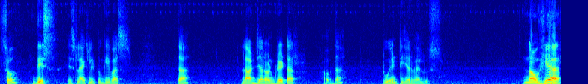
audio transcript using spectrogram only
So, this is likely to give us the larger or greater of the two integer values. Now, here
